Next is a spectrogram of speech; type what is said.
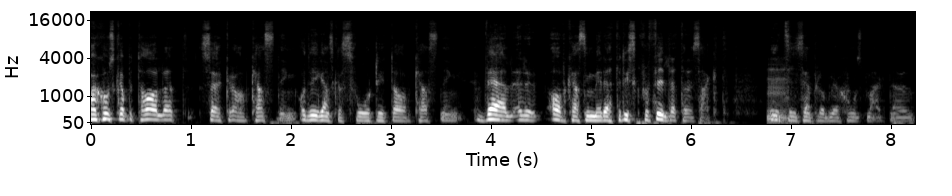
Pensionskapitalet söker avkastning och det är ganska svårt att hitta avkastning, väl, eller avkastning med rätt riskprofil rättare sagt, mm. i till exempel obligationsmarknaden.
